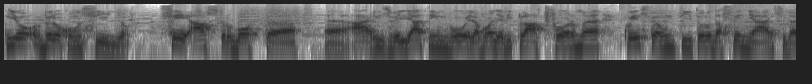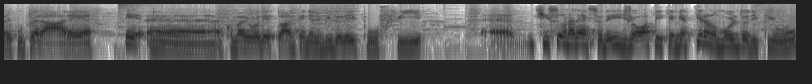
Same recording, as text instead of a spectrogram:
io ve lo consiglio. Se Astrobot eh, ha risvegliato in voi la voglia di platform questo è un titolo da segnarsi da recuperare. E eh, come avevo detto anche nel video dei puffi eh, ci sono adesso dei giochi che mi attirano molto di più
